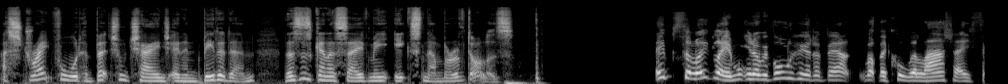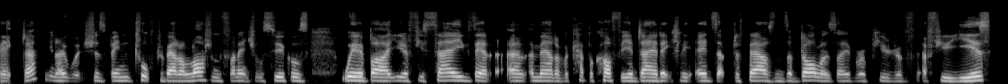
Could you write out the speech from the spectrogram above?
a straightforward habitual change and embed it in, this is going to save me X number of dollars? Absolutely. And, you know, we've all heard about what they call the latte factor, you know, which has been talked about a lot in financial circles, whereby you know, if you save that uh, amount of a cup of coffee a day, it actually adds up to thousands of dollars over a period of a few years.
